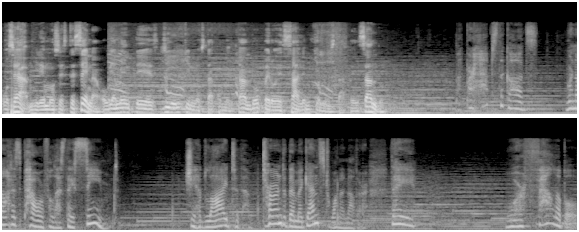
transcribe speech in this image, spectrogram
O sea, miremos esta escena. Obviamente es Jean quien lo está comentando, pero es Salem quien lo está pensando. But perhaps the gods were not as powerful as they seemed. She had lied to them, turned them against one another. They were fallible.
